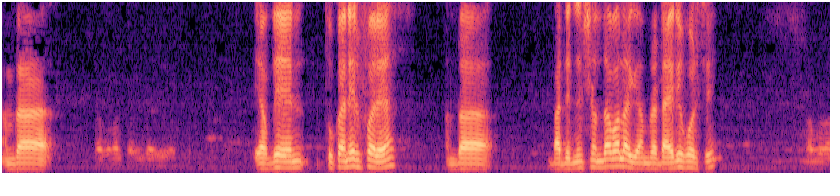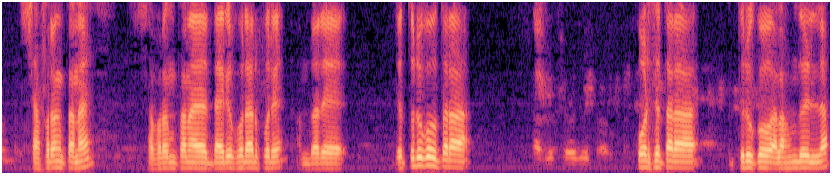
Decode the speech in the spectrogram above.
আমরা একদিন দোকানের পরে আমরা বাদের দিন সন্ধ্যাবেলা আমরা ডায়েরি করছি সাফরাং থানায়। সাফরাং থানায় ডায়েরি করার পরে আমরা যতটুকু তারা করছে তারা এতটুকু আলহামদুলিল্লাহ।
